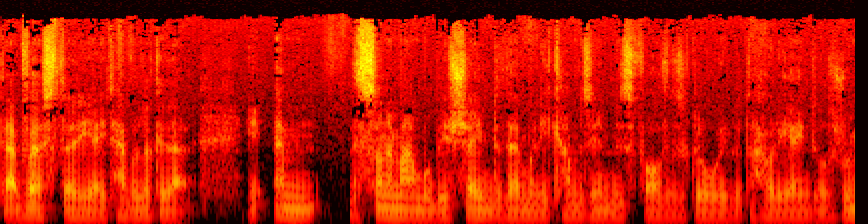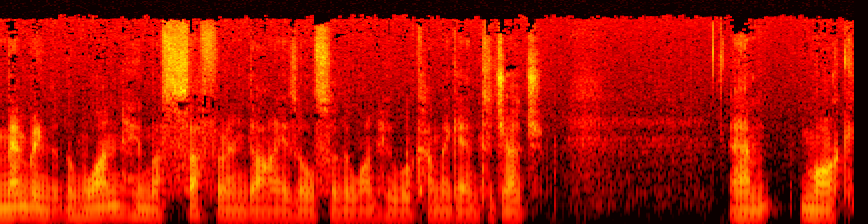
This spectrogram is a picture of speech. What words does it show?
that verse 38, have a look at that. Um, the Son of Man will be ashamed of them when he comes in his Father's glory with the holy angels, remembering that the one who must suffer and die is also the one who will come again to judge. Um, Mark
